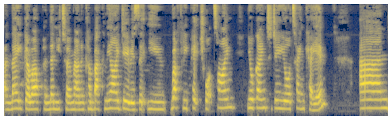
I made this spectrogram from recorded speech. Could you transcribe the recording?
and they go up and then you turn around and come back. And the idea is that you roughly pitch what time you're going to do your 10k in. And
